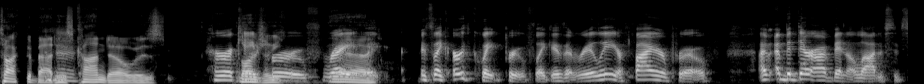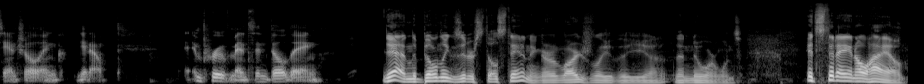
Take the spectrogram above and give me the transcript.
talked about mm-hmm. his condo is hurricane largely, proof right yeah. like, it's like earthquake proof like is it really? Or fireproof? I, I, but there have been a lot of substantial and you know improvements in building. Yeah and the buildings that are still standing are largely the uh, the newer ones. It's today in ohio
